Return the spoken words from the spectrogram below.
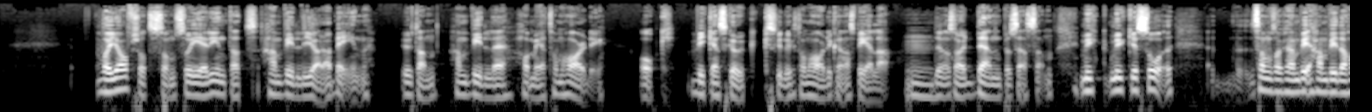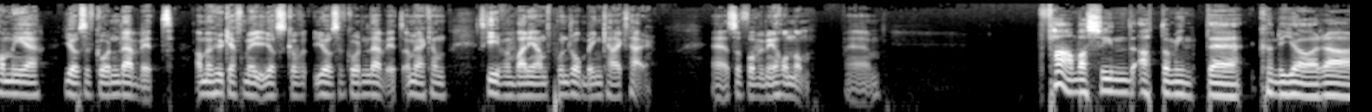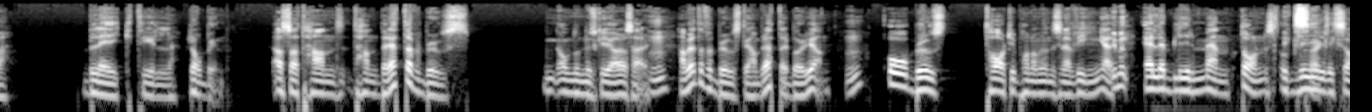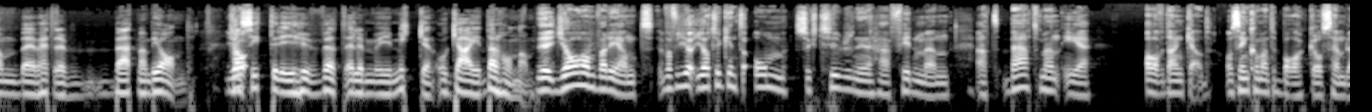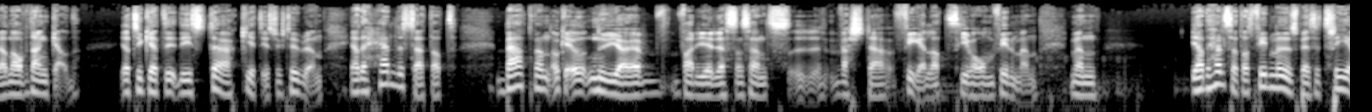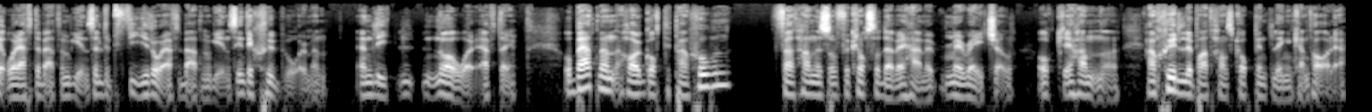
vad jag har förstått som, så är det inte att han ville göra Bane, utan han ville ha med Tom Hardy. Och vilken skurk skulle Tom Hardy kunna spela? Mm. Det var snarare den processen. My, mycket så, samma sak, han, han ville ha med Joseph Gordon-Levitt. Ja men hur kan jag få med Joseph, Joseph Gordon-Levitt? Om jag kan skriva en variant på en Robin-karaktär. Eh, så får vi med honom. Eh, Fan vad synd att de inte kunde göra Blake till Robin. Alltså att han, han berättar för Bruce, om de nu ska göra så här. mm, Han berättar för Bruce det han berättar i början. mm, och Bruce tar typ honom under sina vingar. Ja, men- Eller blir mentorn och blir Exakt. liksom, eh, vad heter det, Batman Beyond. Ja. Han sitter i huvudet, eller i micken, och guidar honom. Jag har en variant, varför jag, jag tycker inte om strukturen i den här filmen att Batman är avdankad och sen kom han tillbaka och sen blev han avdankad. Jag tycker att det, det är stökigt i strukturen. Jag hade hellre sett att Batman, okej okay, nu gör jag varje recensents eh, värsta fel att skriva om filmen, men jag hade helst sett att filmen utspelar sig tre år efter Batman Begins, eller typ fyra år efter Batman Begins, inte sju år men en lit, några år efter. Och Batman har gått i pension för att han är så förkrossad över det här med, med Rachel. Och han, han skyller på att hans kropp inte längre kan ta det.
